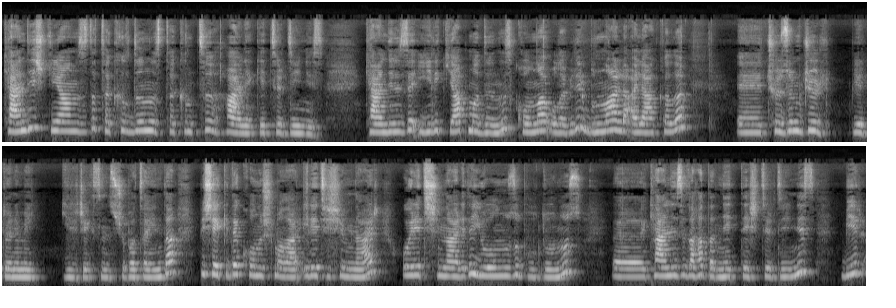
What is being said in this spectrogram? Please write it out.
kendi iç dünyanızda takıldığınız, takıntı hale getirdiğiniz, kendinize iyilik yapmadığınız konular olabilir. Bunlarla alakalı e, çözümcül bir döneme gireceksiniz Şubat ayında. Bir şekilde konuşmalar, iletişimler, o iletişimlerle de yolunuzu bulduğunuz, e, kendinizi daha da netleştirdiğiniz bir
